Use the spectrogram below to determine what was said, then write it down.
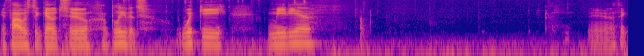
If I was to go to, I believe it's Wikimedia. Yeah, I think,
